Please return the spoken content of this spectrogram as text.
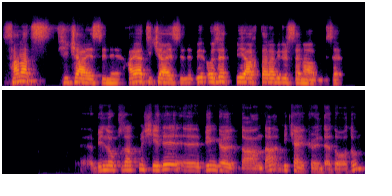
Sanat hikayesini, hayat hikayesini bir özet bir aktarabilirsen abi bize. 1967 e, Bingöl Dağı'nda Mikel Köyü'nde doğdum.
